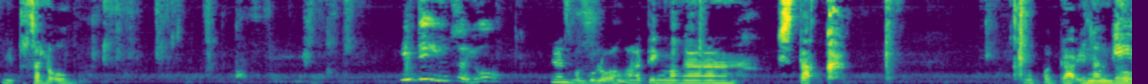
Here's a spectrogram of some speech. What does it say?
dito sa loob. Hindi yun sa'yo. Yan, magulo ang ating mga stock. Ito, pagkain ng daw.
